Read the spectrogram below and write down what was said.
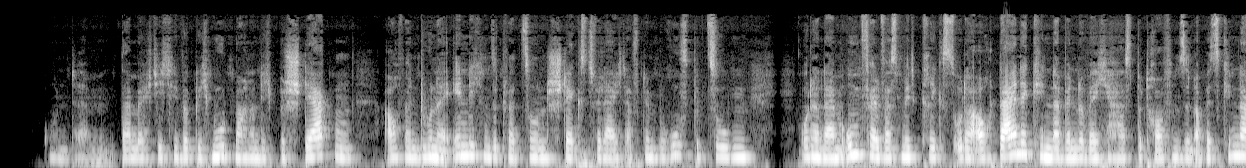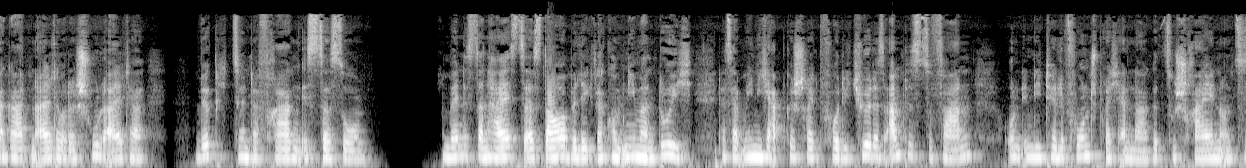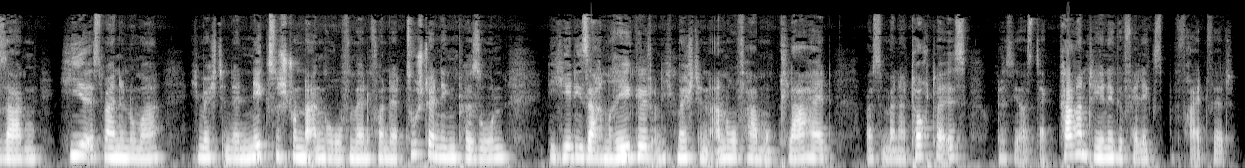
Und ähm, da möchte ich dir wirklich Mut machen und dich bestärken, auch wenn du in einer ähnlichen Situation steckst, vielleicht auf den Beruf bezogen oder in deinem Umfeld was mitkriegst oder auch deine Kinder, wenn du welche hast, betroffen sind, ob jetzt Kindergartenalter oder Schulalter, wirklich zu hinterfragen, ist das so? Und wenn es dann heißt, als Dauerbeleg, da kommt niemand durch, das hat mich nicht abgeschreckt, vor die Tür des Amtes zu fahren und in die Telefonsprechanlage zu schreien und zu sagen, hier ist meine Nummer, ich möchte in der nächsten Stunde angerufen werden von der zuständigen Person, die hier die Sachen regelt und ich möchte einen Anruf haben und Klarheit, was mit meiner Tochter ist und dass sie aus der Quarantäne gefälligst befreit wird.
